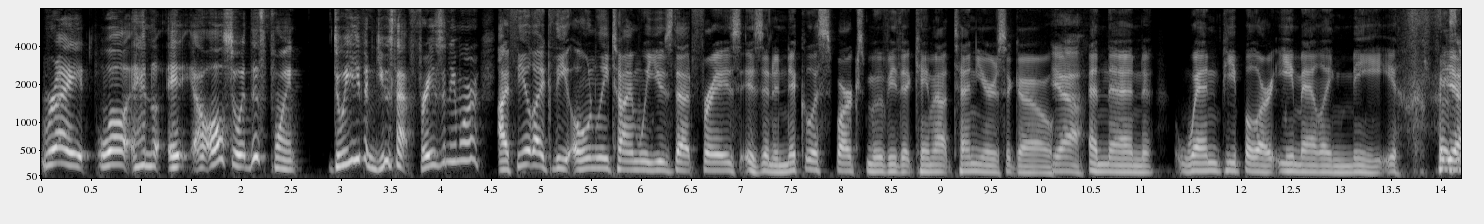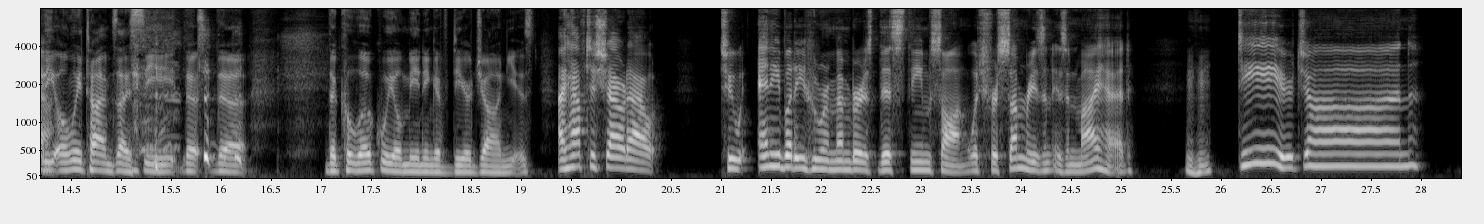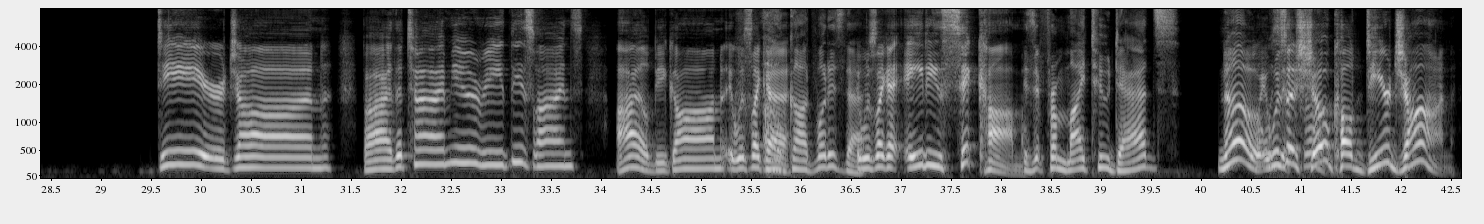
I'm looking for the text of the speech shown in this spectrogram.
Right. Well, and it, also at this point, Do we even use that phrase anymore? I feel like the only time we use that phrase is in a Nicholas Sparks movie that came out 10 years ago. Yeah. And then when people are emailing me, those Yeah. are the only times I see the the the colloquial meaning of Dear John used. I have to shout out to anybody who remembers this theme song, which for some reason is in my head. Mhm. Dear John, Dear John, by the time you read these lines, I'll be gone. It was like oh a Oh God, what is that? it was like a 80s sitcom. Is it from My Two Dads? no, what it was was, it a from? show called Dear John.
